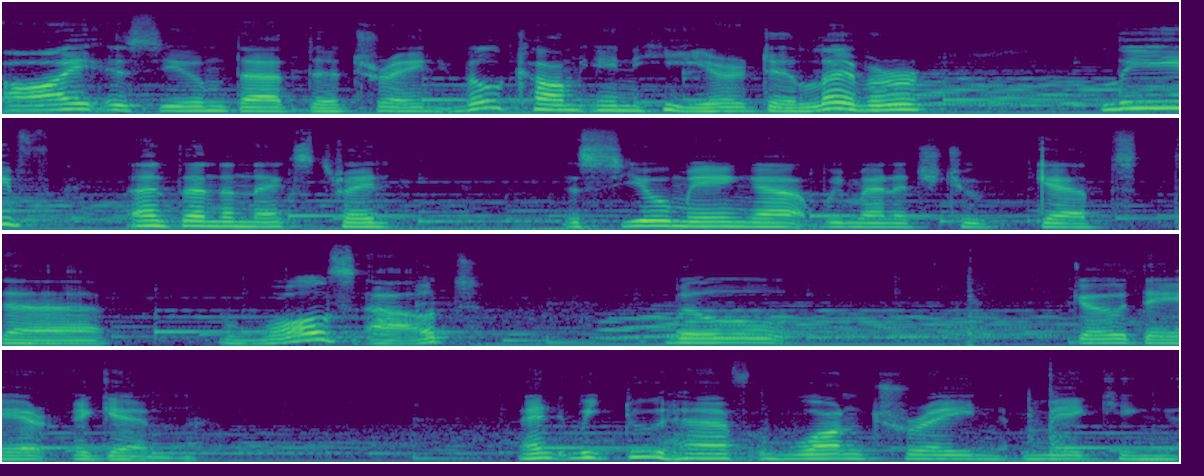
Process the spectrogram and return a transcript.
I assume that the train will come in here, deliver, leave, and then the next train, assuming uh, we manage to get the walls out, will go there again. And we do have one train making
